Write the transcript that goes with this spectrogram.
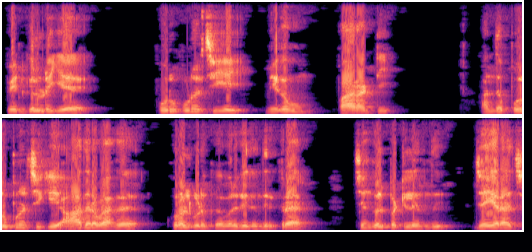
பெண்களுடைய பொறுப்புணர்ச்சியை மிகவும் பாராட்டி அந்த பொறுப்புணர்ச்சிக்கு ஆதரவாக குரல் கொடுக்க வருகை தந்திருக்கிறார். செங்கல்பட்டிலிருந்து ஜெயராஜ்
